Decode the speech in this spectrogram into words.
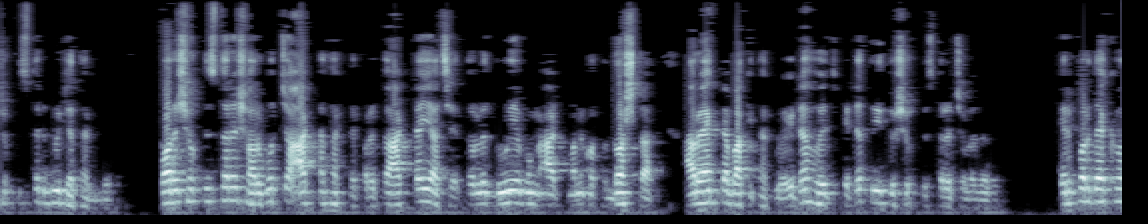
শক্তি স্তরে দুইটা থাকবে। পরে শক্তি স্তরে সর্বোচ্চ আটটা থাকতে পারে। তো আটটাই আছে, তাহলে দুই এবং আট মানে কত? দশটা। আরও একটা বাকি থাকল। এটা হয়েছে এটা তৃতীয় শক্তি স্তরে চলে যাবে। এরপর দেখো,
